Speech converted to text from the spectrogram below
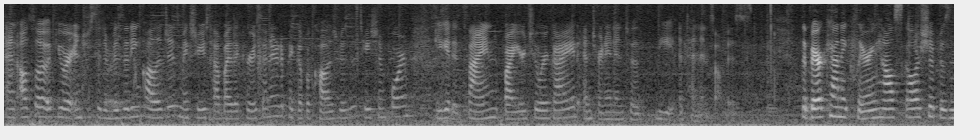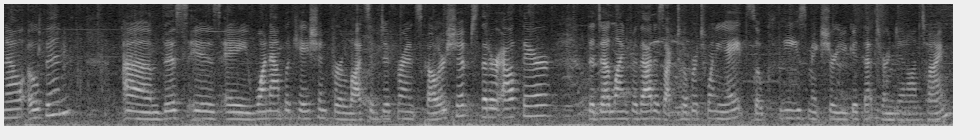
And also, if you are interested in visiting colleges, make sure you stop by the Career Center to pick up a college visitation form. You get it signed by your tour guide and turn it into the attendance office. The Bexar County Clearinghouse Scholarship is now open. Um, this is a one application for lots of different scholarships that are out there. The deadline for that is October 28th, so please make sure you get that turned in on time.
